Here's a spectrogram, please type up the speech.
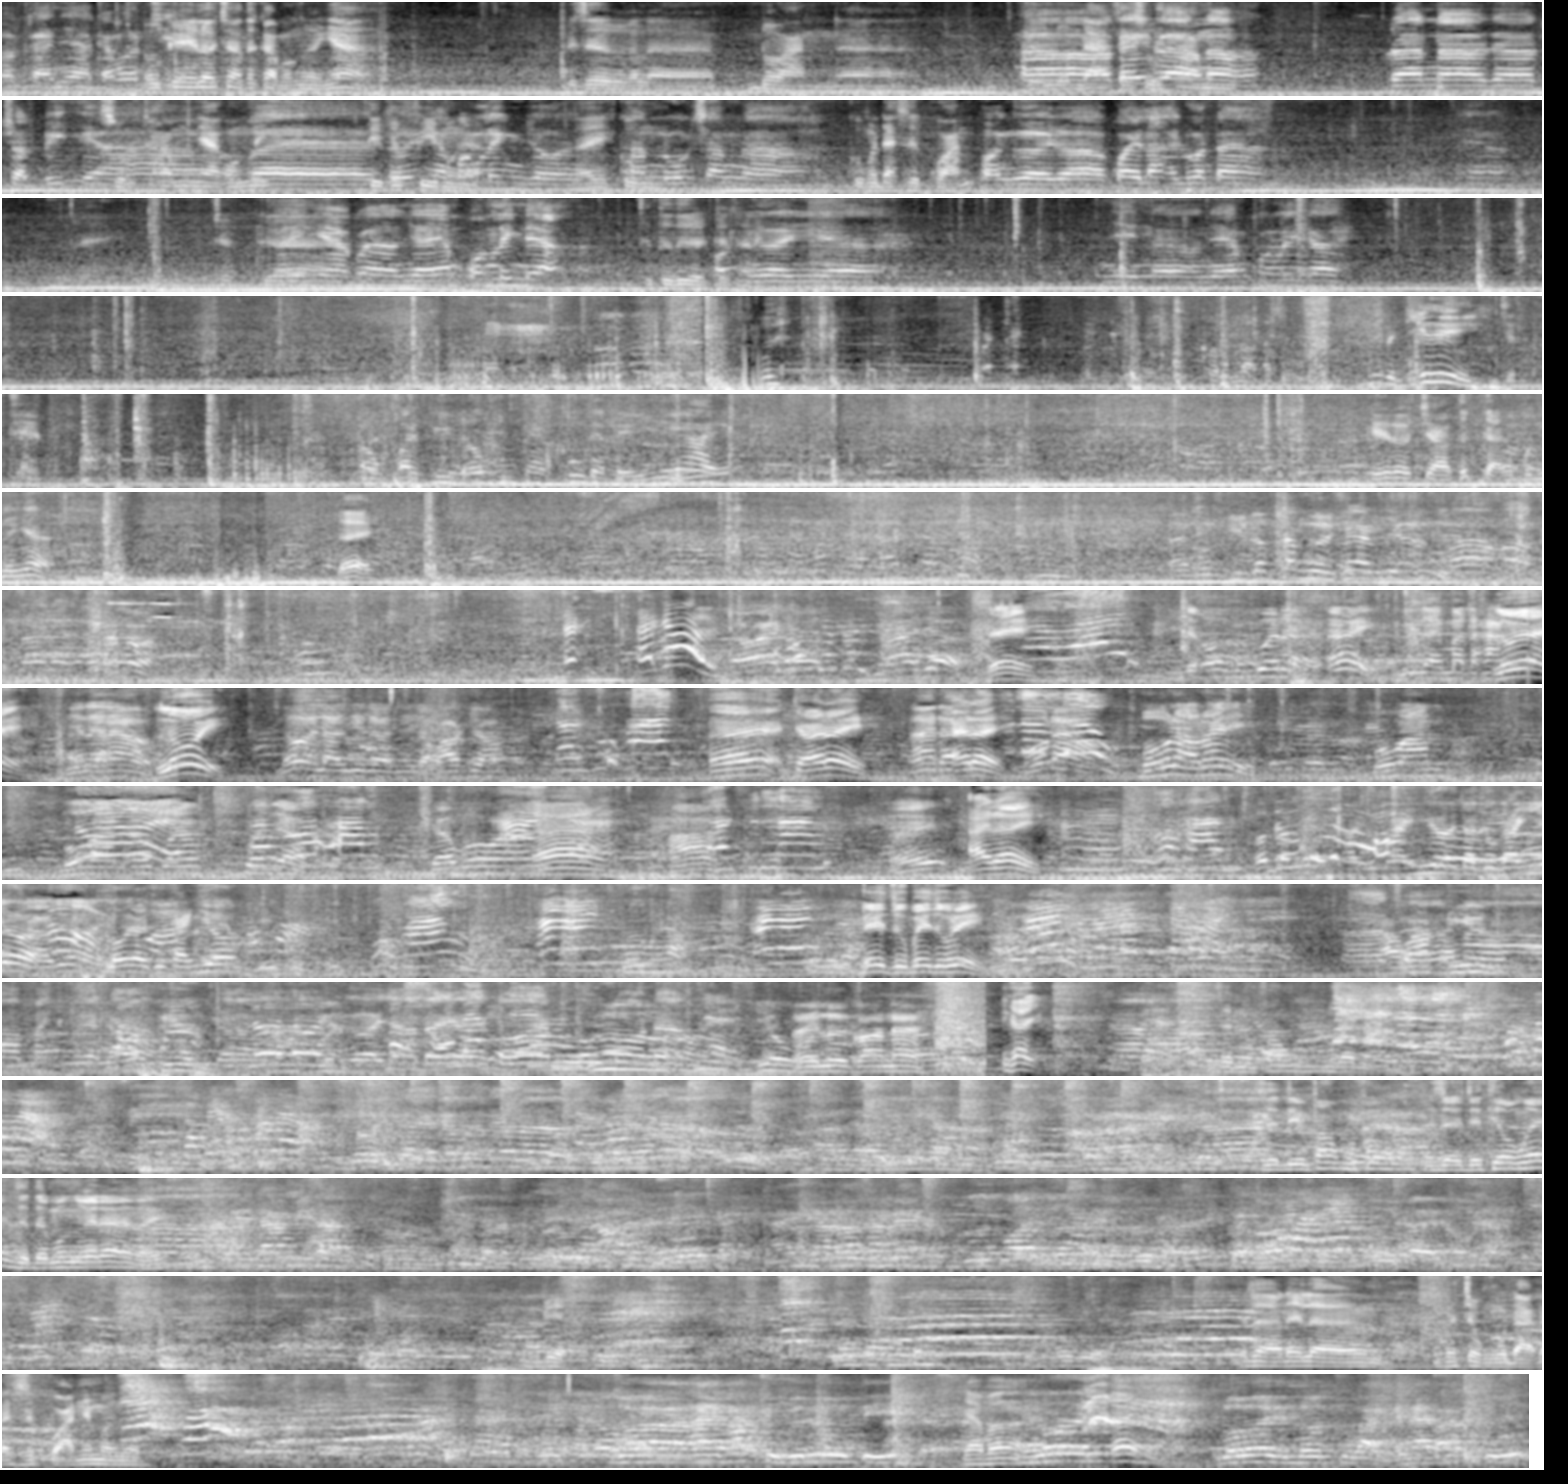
Vâng, cả nhà cảm ơn ok chị. lời chào tất cả mọi người nha bây giờ là đoàn uh, từ À, Lương Đa sẽ đây xuống đoàn, thăm. à, đoàn à, à, chuẩn bị à, xuống thăm nhà Quang Linh, tìm cho phim mọi người. Rồi Đây, cùng- ăn uống xong là cùng với đại sứ quán. mọi người là quay lại luôn ta. Đây ạ. Đây, trước đây uh, nhà nhà em Quang Linh đây ạ. Từ từ từ mọi người à, nhìn à, nhà em Quang Linh đây cái gì chết chết. Ông quay phim ông không thể không thể để ý đến ai ok rồi chào tất cả mọi người nha. Đây. Một nghìn năm trăm người xem nhé. Đây. Quên rồi ê nhìn lại mặt hàng. Lôi. Đây nhìn lại nào. Lôi rồi làm gì rồi? Lại bao chưa đấy trái đây? Đây. Đây đây? Bố nào? Bố nào đây? Bố ăn. Bố ăn ông qua quên chưa chào bố ăn. À. À đấy. Ai đây? Khánh chưa? Chào chú Khánh chưa? Lôi chào chú Khánh chưa? Bê dù bê dù đi. Chào bác Kiên. Chào Kiên. Người nha đây là có em lôi con nè. Đây lời con này cạnh. Dần phong dần giờ tìm phong phong. Giờ giới thiệu ông ấy giờ tới mọi người đây đấy Điện. Bây giờ đây là vợ chồng của đại đại sứ quán nha mọi người. Cho hai bác chụp với lôi tí. Dạ vâng ạ. Đây lôi lôi chụp ảnh với hai bác chụp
